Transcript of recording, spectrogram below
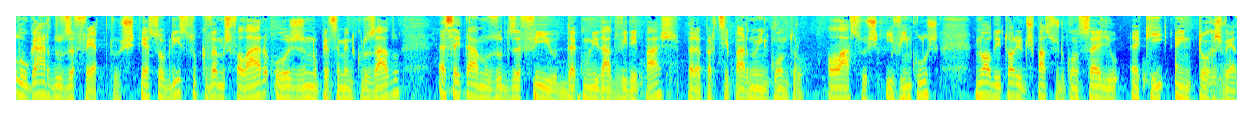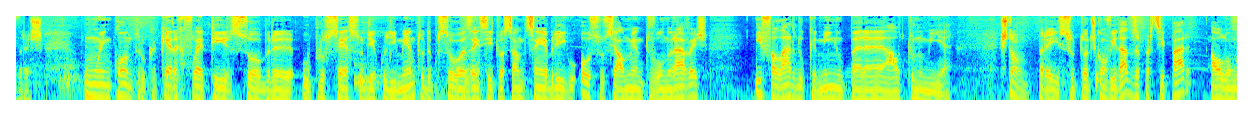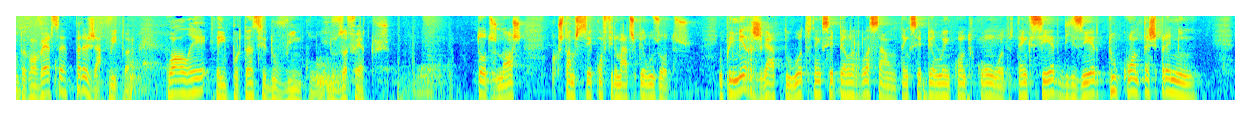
lugar dos afetos. É sobre isso que vamos falar hoje no Pensamento Cruzado. Aceitamos o desafio da comunidade Vida e Paz para participar no encontro Laços e Vínculos, no auditório dos Passos do Conselho, aqui em Torres Vedras. Um encontro que quer refletir sobre o processo de acolhimento de pessoas em situação de sem-abrigo ou socialmente vulneráveis e falar do caminho para a autonomia. Estão, para isso, todos convidados a participar ao longo da conversa. Para já, Vítor, qual é a importância do vínculo, dos afetos? Todos nós gostamos de ser confirmados pelos outros. O primeiro resgate do outro tem que ser pela relação, tem que ser pelo encontro com o outro, tem que ser dizer tu contas para mim.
